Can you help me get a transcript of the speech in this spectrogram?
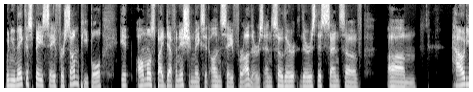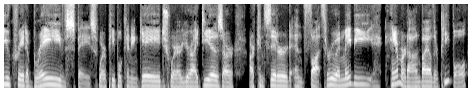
when you make the space safe for some people, it almost by definition makes it unsafe for others. And so there, there's this sense of, um, how do you create a brave space where people can engage where your ideas are are considered and thought through and maybe hammered on by other people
